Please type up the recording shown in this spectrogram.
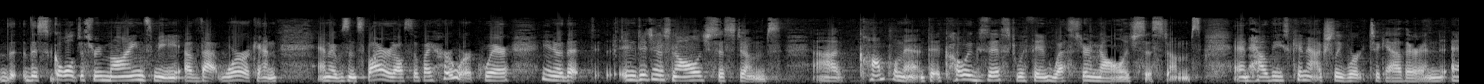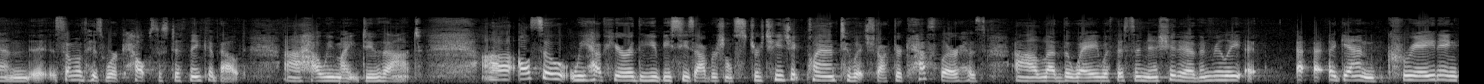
this goal just reminds me of that work, and, and I was inspired also by her work, where you know that indigenous knowledge systems uh, complement, that coexist within Western knowledge systems, and how these can actually work together. And, and some of his work helps us to think about uh, how we might do that. Uh, also, we have here the UBC's Aboriginal Strategic Plan, to which Dr. Kesler has uh, led the way with this initiative, and really again, creating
